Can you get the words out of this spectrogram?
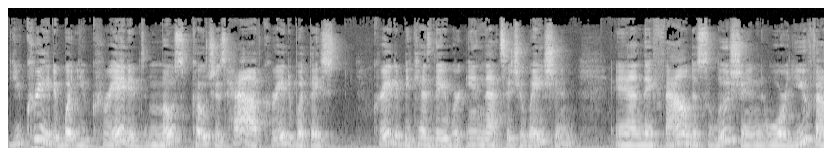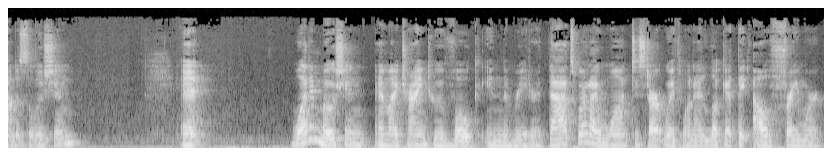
you created what you created. Most coaches have created what they created because they were in that situation and they found a solution or you found a solution and what emotion am I trying to evoke in the reader? That's what I want to start with when I look at the ELF framework.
